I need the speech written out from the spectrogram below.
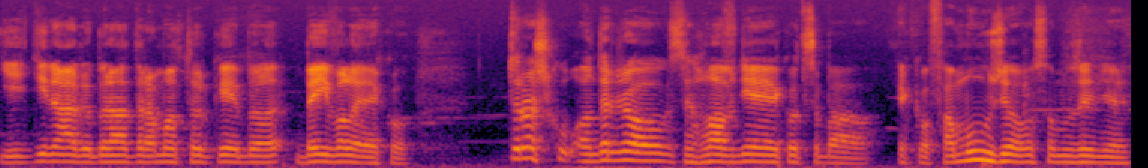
jediná dobrá dramaturgie byla, bývaly jako trošku underdogs, hlavně jako třeba jako famů, že jo, samozřejmě.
